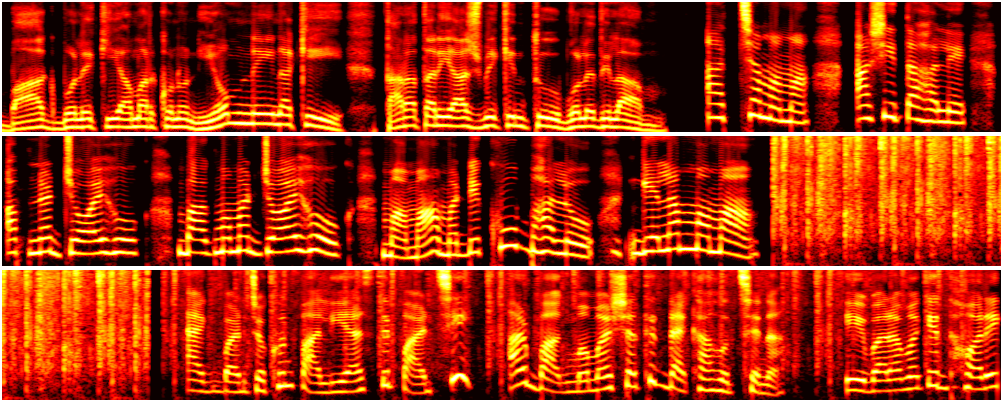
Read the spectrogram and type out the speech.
বাঘ বলে কি আমার কোনো নিয়ম নেই নাকি? তাড়াতাড়ি আসবি কিন্তু বলে দিলাম। আচ্ছা মামা। আসি তাহলে। আপনার জয় হোক বাঘ মামার জয় হোক। মামা আমার ডে খুব ভালো। গেলাম মামা। একবার যখন পালিয়ে আসতে পারছি আর বাগমামার সাথে দেখা হচ্ছে না। এবার আমাকে ধরে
